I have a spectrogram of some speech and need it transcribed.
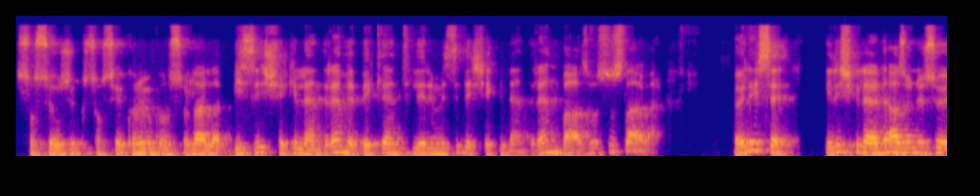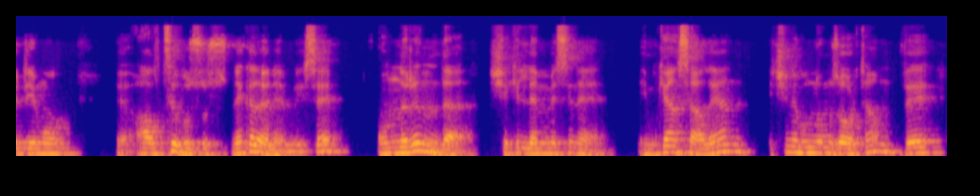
sosyolojik, sosyoekonomik unsurlarla bizi şekillendiren ve beklentilerimizi de şekillendiren bazı hususlar var. Öyleyse ilişkilerde az önce söylediğim o altı husus ne kadar önemliyse onların da şekillenmesine imkan sağlayan içine bulunduğumuz ortam ve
